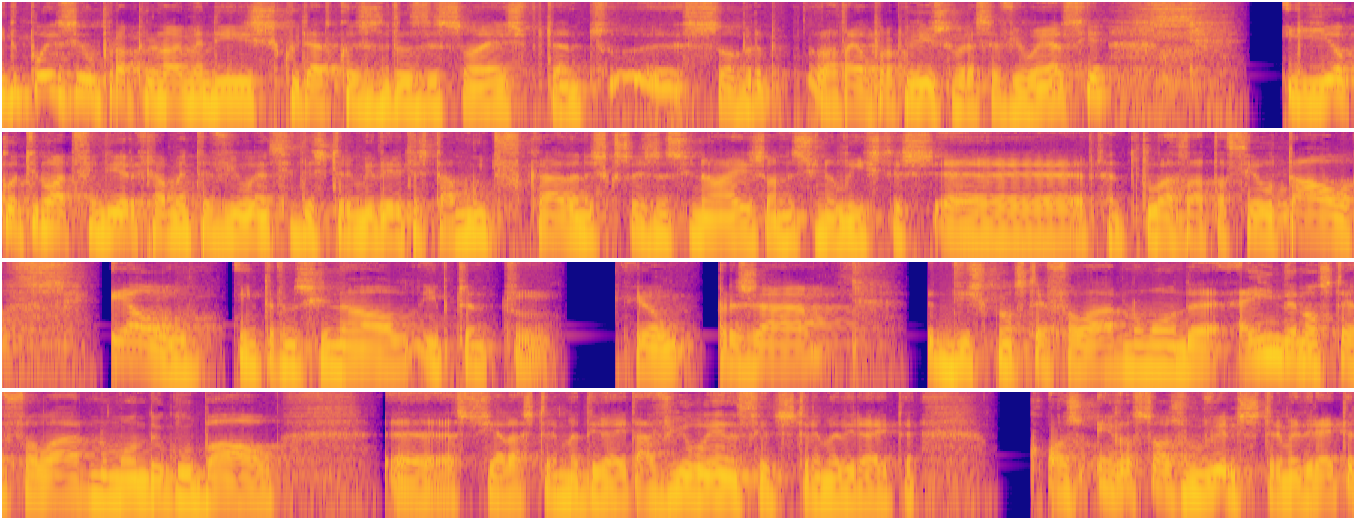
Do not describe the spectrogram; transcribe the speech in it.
E depois o próprio Neumann diz cuidado com as generalizações, portanto, sobre, lá está, ele próprio diz sobre essa violência. E ele continua a defender que realmente a violência da extrema-direita está muito focada nas questões nacionais ou nacionalistas. Uh, portanto, lá está, a ser o tal L internacional e, portanto, ele, para já, diz que não se deve falar no mundo, ainda não se deve falar no mundo global uh, associado à extrema-direita, à violência de extrema-direita. Em relação aos movimentos de extrema-direita,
